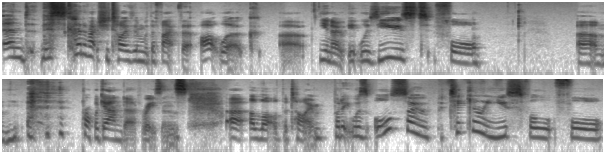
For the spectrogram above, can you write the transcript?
and this kind of actually ties in with the fact that artwork, you know, it was used for um, propaganda reasons uh, a lot of the time, but it was also particularly useful for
